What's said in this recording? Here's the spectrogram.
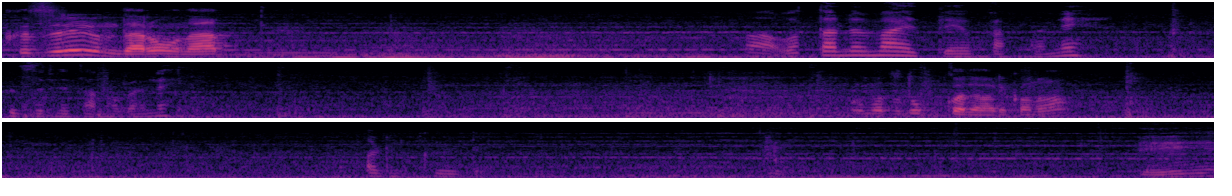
崩れるんだろうなって。まあ、渡る前でよかったね。崩れたのがね。これまたどっかであれかな？歩く。え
